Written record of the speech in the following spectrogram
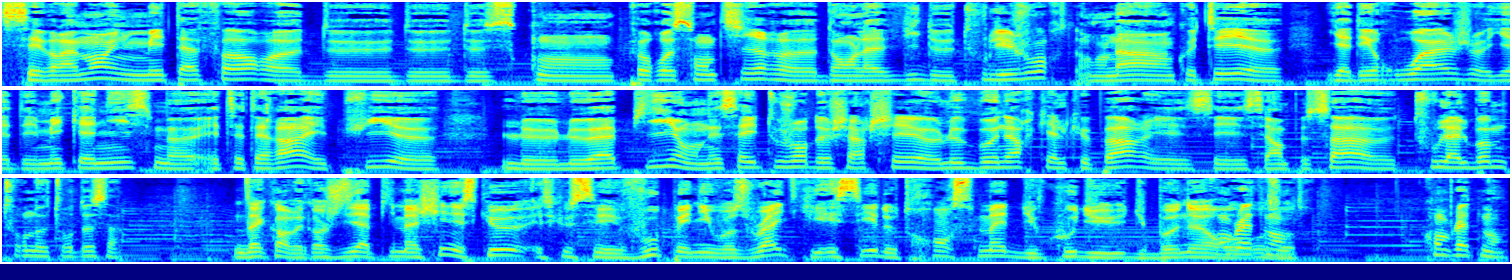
c'est vraiment une métaphore euh, de, de, de ce qu'on peut ressentir euh, dans la vie de tous les jours. On a un côté, euh, il y a des rouages, il y a des mécanismes, etc. Et puis le, le happy, on essaye toujours de chercher le bonheur quelque part. Et c'est c'est un peu ça. Tout l'album tourne autour de ça. D'accord, mais quand je dis Happy Machine, est-ce que est-ce que c'est vous Penny Was Right qui essayez de transmettre du coup du, du bonheur aux- aux Complètement. autres? Complètement.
